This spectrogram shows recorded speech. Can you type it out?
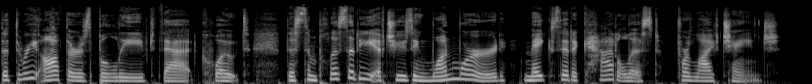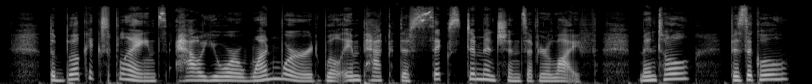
The three authors believed that, quote, the simplicity of choosing one word makes it a catalyst for life change. The book explains how your one word will impact the six dimensions of your life mental, physical,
